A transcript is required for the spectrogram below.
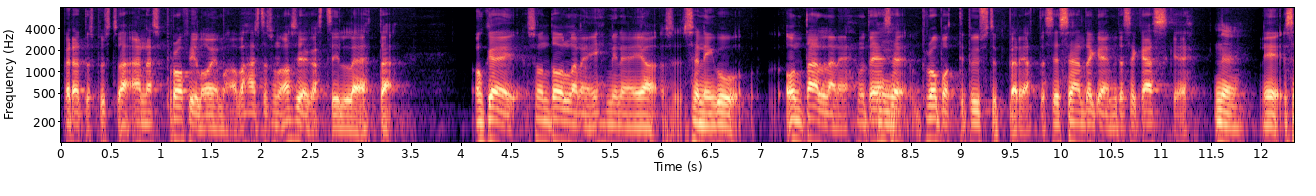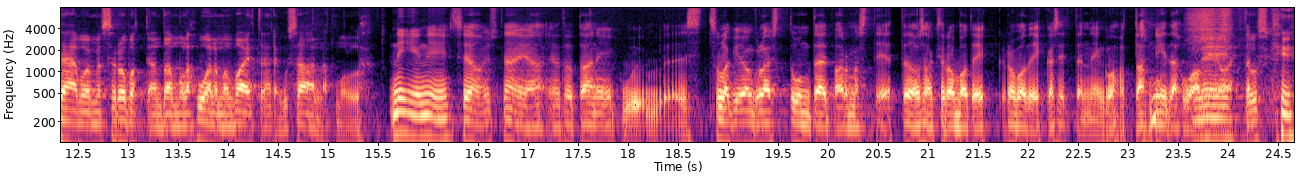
periaatteessa pystyt vähän NS-profiloimaan vähän sitä sun asiakasta silleen, että okei, okay, se on tollanen ihminen ja se, se niin kuin on tällainen, mutta eihän mm. se robotti pysty periaatteessa, ja sehän tekee mitä se käskee. Ne. Niin sehän voi myös se robotti antaa mulle huonomman vaihtoehdon kuin sä annat mulle. Niin, niin se on just näin. Ja, ja tota, niin, sit sullakin on jonkinlaiset tunteet varmasti, että osaako robotiikka, robotiikka sitten niin kuin, ottaa niitä huomioon. Niin, että, tuskin.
